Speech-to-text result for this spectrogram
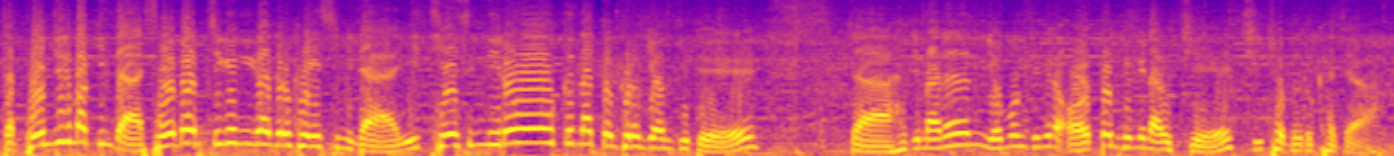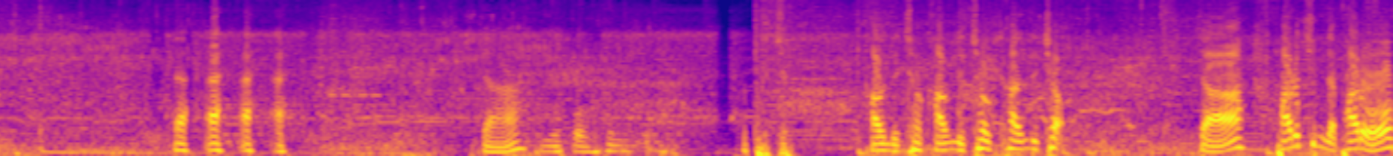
자, 본질은 바뀐다. 세 번째 경기 가도록 하겠습니다. ET의 승리로 끝났던 그런 경기들. 자, 하지만은 요번 경기는 어떤 경기 나올지 지켜보도록 하죠. 자, 이거 뭐, 어떻게 쳐? 가운데 쳐, 가운데 쳐, 가운데 쳐. 자, 바로 칩니다, 바로.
